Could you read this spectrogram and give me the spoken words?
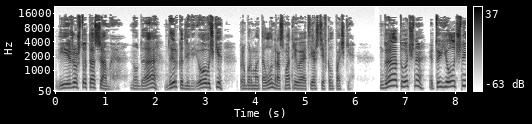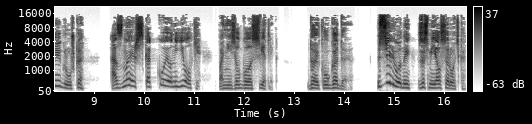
«Вижу, что та самая. Ну да, дырка для веревочки», — пробормотал он, рассматривая отверстие в колпачке. «Да, точно, это елочная игрушка». «А знаешь, с какой он елки?» — понизил голос Светлик. «Дай-ка угадаю». «Зеленый!» — засмеялся Родька.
